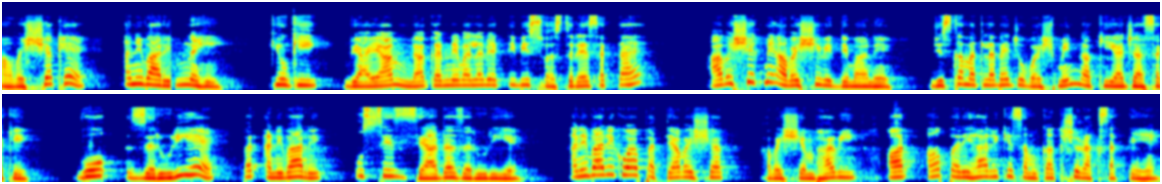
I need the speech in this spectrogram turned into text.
आवश्यक है, अनिवार्य नहीं, क्योंकि व्यायाम न करने वाला व्यक्ति भी स्वस्थ रह सकता है। आवश्यक में अवश्य विद्यमान है, जिसका मतलब है जो वश में न किया जा सके। वो ज़रूरी है, पर अनिवार्य उससे ज़्यादा ज़रूरी है। अनिवार्य को आप अत्यावश्यक, अवश्यम भावी और अपरिहार्य के समकक्ष रख सकते हैं।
